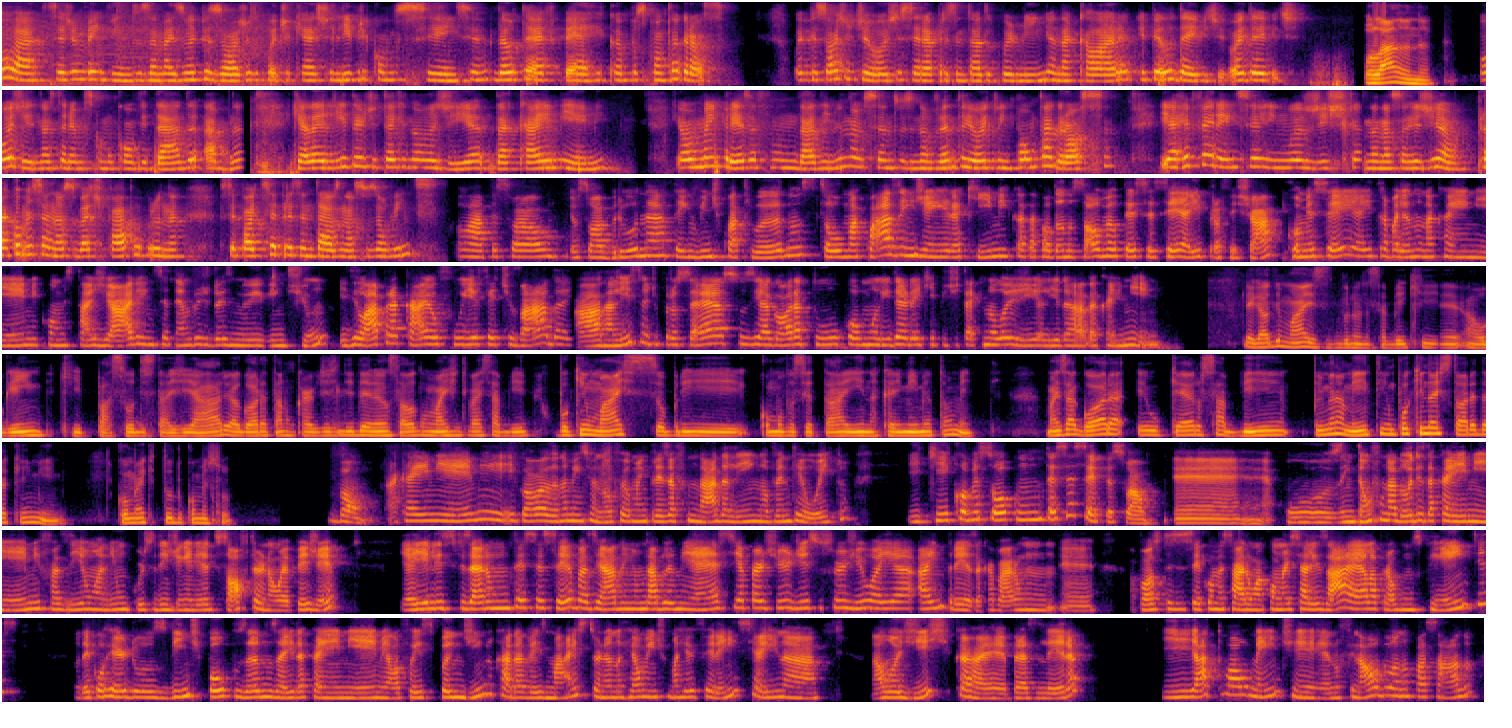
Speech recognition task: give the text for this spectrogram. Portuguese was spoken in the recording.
Olá, sejam bem-vindos a mais um episódio do podcast Livre Consciência da UTF-PR Campus Ponta Grossa. O episódio de hoje será apresentado por mim, Ana Clara, e pelo David. Oi, David. Olá, Ana. Hoje nós teremos como convidada a Ana, que ela é líder de tecnologia da KMM, é uma empresa fundada em 1998 em Ponta Grossa e é referência em logística na nossa região. Para começar nosso bate-papo, Bruna, você pode se apresentar aos nossos ouvintes? Olá, pessoal. Eu sou a Bruna, tenho 24 anos, sou uma quase engenheira química, tá faltando só o meu TCC aí para fechar. Comecei aí trabalhando na KMM como estagiária em setembro de 2021 e de lá para cá eu fui efetivada a analista de processos e agora atuo como líder da equipe de tecnologia ali da, da KMM. Legal demais, Bruno, saber que é alguém que passou de estagiário agora está num cargo de liderança. Logo mais a gente vai saber um pouquinho mais sobre como você está aí na KMM atualmente. Mas agora eu quero saber, primeiramente, um pouquinho da história da KMM. Como é que tudo começou? Bom, a KMM, igual a Ana mencionou, foi uma empresa fundada ali em 98 e que começou com um TCC, pessoal. É, os então fundadores da KMM faziam ali um curso de engenharia de software na UEPG, e aí eles fizeram um TCC baseado em um WMS, e a partir disso surgiu aí a, a empresa. Acabaram, é, após o TCC, começaram a comercializar ela para alguns clientes. No decorrer dos 20 e poucos anos aí da KMM, ela foi expandindo cada vez mais, tornando realmente uma referência aí na na logística é, brasileira. E atualmente, é, no final do ano passado,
